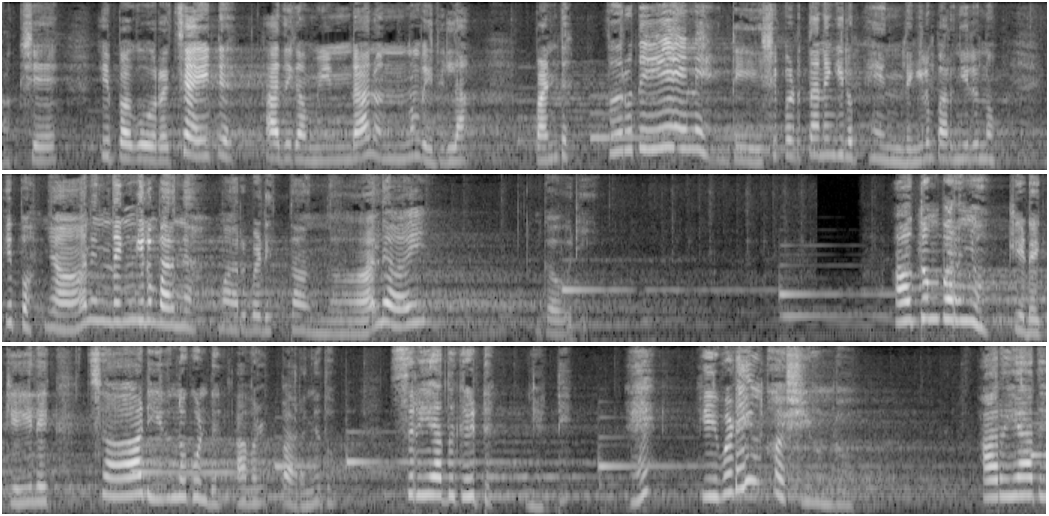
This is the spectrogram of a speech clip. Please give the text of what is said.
പക്ഷേ ഇപ്പൊ കുറച്ചായിട്ട് അധികം മിണ്ടാനൊന്നും വരില്ല. പണ്ട് വെറുതെ എന്നെ ദേഷ്യപ്പെടുത്താനെങ്കിലും എന്തെങ്കിലും പറഞ്ഞിരുന്നു? ഇപ്പൊ ഞാൻ എന്തെങ്കിലും പറഞ്ഞ മറുപടി തന്നാലായി. ഗൗരി. അതും പറഞ്ഞു കിടക്കയിലേക്ക് ചാടിയിരുന്നു കൊണ്ട് അവൾ പറഞ്ഞതു? ശ്രീ അത് കേട്ട് ഞെട്ടി. ഏ ഇവിടെയും കശിയുണ്ടോ? അറിയാതെ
